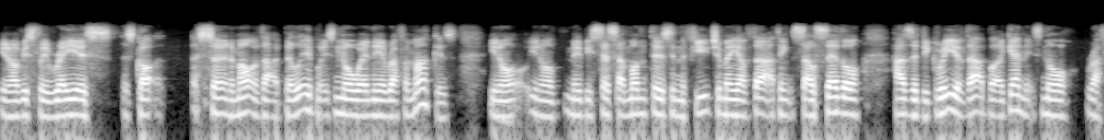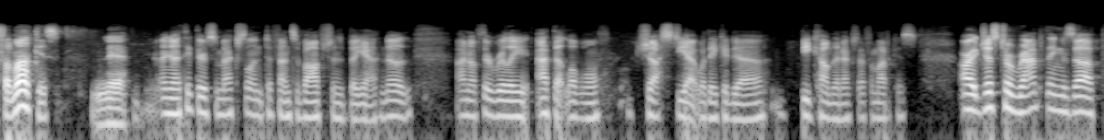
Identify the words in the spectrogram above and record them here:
you know, obviously Reyes has got a certain amount of that ability, but it's nowhere near Rafa Marquez. You know, you know, maybe Cesar Montes in the future may have that. I think Salcedo has a degree of that, but again, it's no Rafa Marquez. Yeah. And I think there's some excellent defensive options, but yeah, no, I don't know if they're really at that level just yet where they could uh, become the next Rafa Marquez. All right, just to wrap things up,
